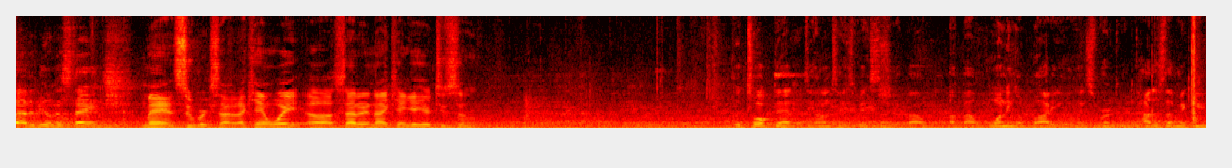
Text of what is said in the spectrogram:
Excited to be on the stage. Man, super excited. I can't wait. Uh, Saturday night, can't get here too soon. The talk that Deontay's been saying about about wanting a body on his record, how does that make you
